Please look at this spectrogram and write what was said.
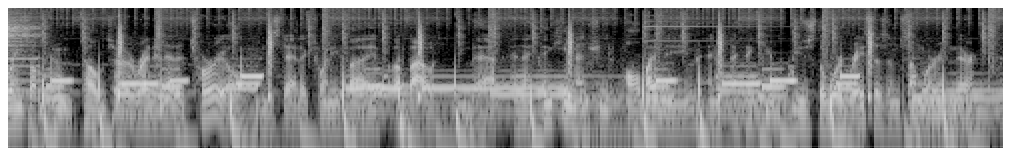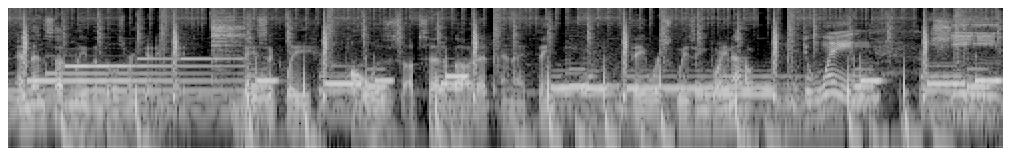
Dwayne felt compelled to write an editorial in Static 25 about that, and I think he mentioned Paul by name, and I think he used the word racism somewhere in there, and then suddenly the bills weren't getting paid. Basically, Paul was upset about it, and I think they were squeezing Dwayne out. Dwayne, he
